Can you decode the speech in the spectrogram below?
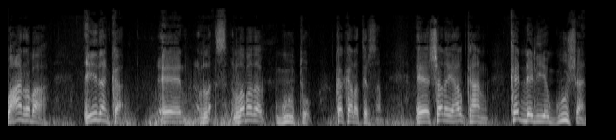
Waxaan rabaa ciidanka labada guuto ka kala tirsan ee shalay halkan ka dheliya guushan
